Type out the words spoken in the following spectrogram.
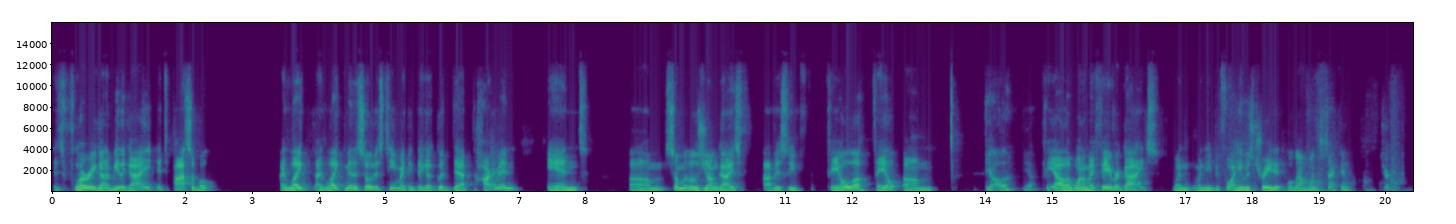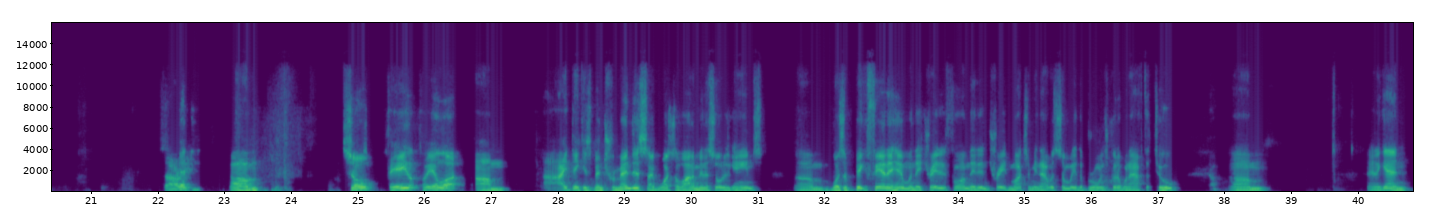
Is Fleury going to be the guy? It's possible. I like I like Minnesota's team. I think they got good depth. Hartman and um, some of those young guys, obviously Fiala, Fail, um, Fiala, yeah. Fiala, one of my favorite guys when when he before he was traded. Hold on one second. Sure. Sorry. Um, so Fiala um, I think has been tremendous. I've watched a lot of Minnesota games. Um, was a big fan of him when they traded for him. They didn't trade much. I mean, that was somebody the Bruins could have went after too. Um, and again,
